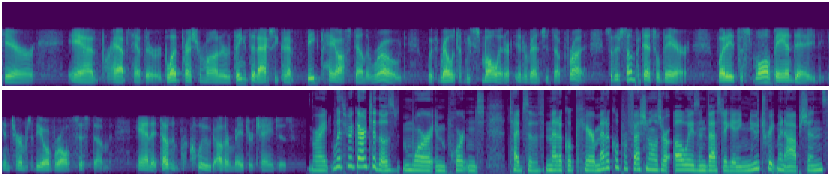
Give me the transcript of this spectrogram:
care and perhaps have their blood pressure monitored, things that actually could have big payoffs down the road with relatively small inter- interventions up front. So there's some potential there, but it's a small band aid in terms of the overall system, and it doesn't preclude other major changes. Right. With regard to those more important types of medical care, medical professionals are always investigating new treatment options.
